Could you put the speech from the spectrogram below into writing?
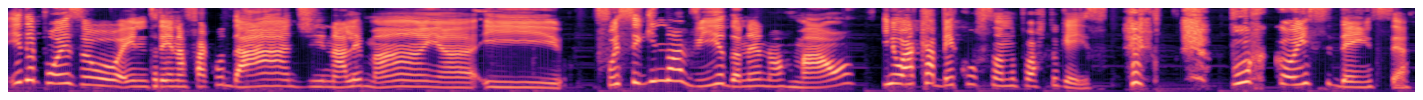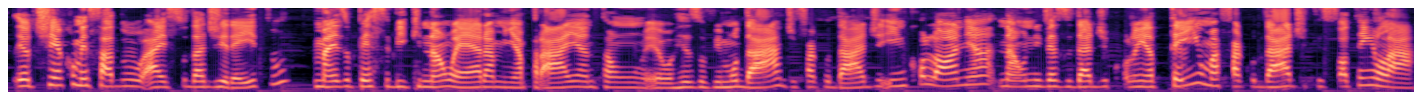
E depois eu entrei na faculdade, na Alemanha, e fui seguindo a vida, né, normal. E eu acabei cursando português. Por coincidência. Eu tinha começado a estudar direito, mas eu percebi que não era a minha praia, então eu resolvi mudar de faculdade. E em Colônia, na Universidade de Colônia, tem uma faculdade que só tem lá,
